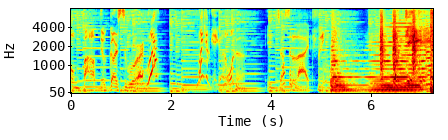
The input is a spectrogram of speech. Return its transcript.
know about the girls' work? What? What you get? It's just like. Okay.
